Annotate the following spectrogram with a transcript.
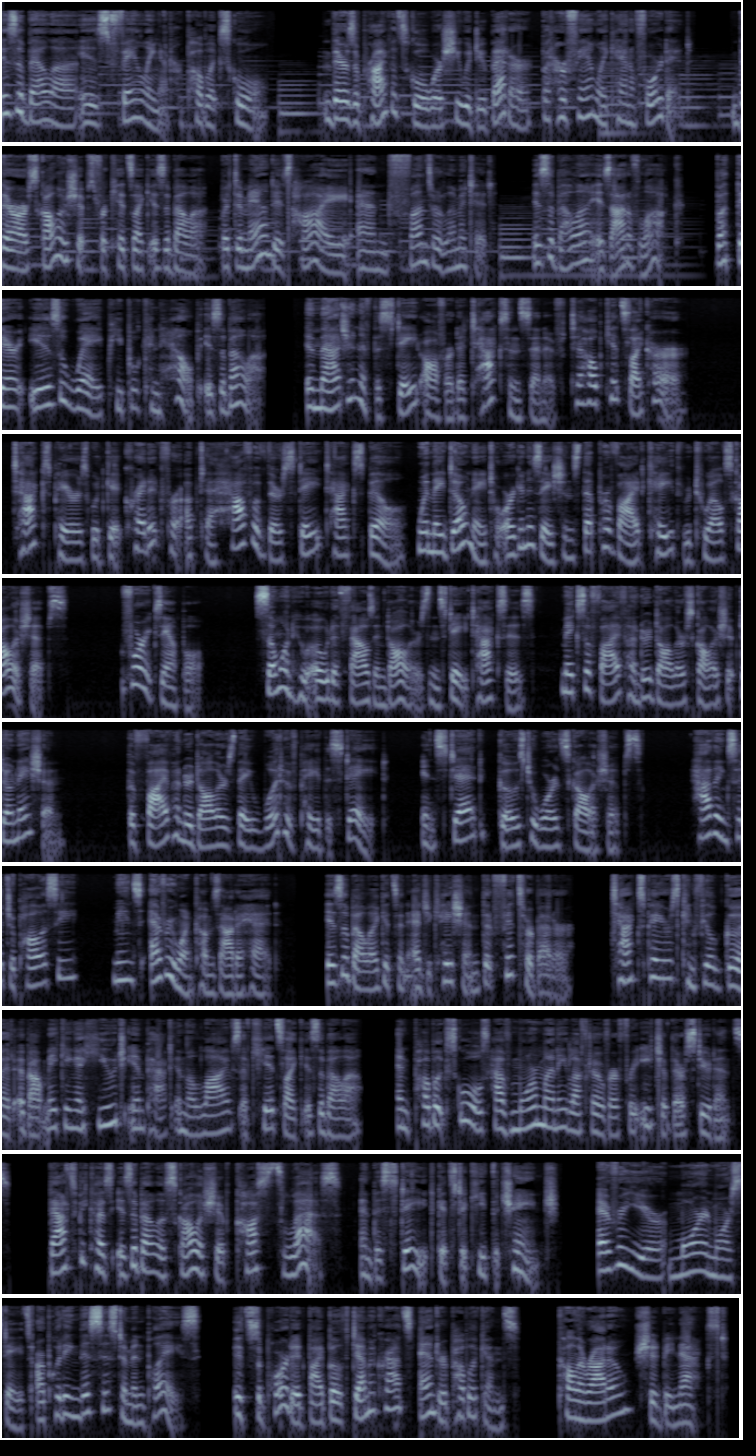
Isabella is failing at her public school. There's a private school where she would do better, but her family can't afford it. There are scholarships for kids like Isabella, but demand is high and funds are limited. Isabella is out of luck. But there is a way people can help Isabella. Imagine if the state offered a tax incentive to help kids like her. Taxpayers would get credit for up to half of their state tax bill when they donate to organizations that provide K 12 scholarships. For example, someone who owed $1,000 in state taxes makes a $500 scholarship donation. The $500 they would have paid the state instead goes towards scholarships. Having such a policy means everyone comes out ahead. Isabella gets an education that fits her better. Taxpayers can feel good about making a huge impact in the lives of kids like Isabella, and public schools have more money left over for each of their students. That's because Isabella's scholarship costs less, and the state gets to keep the change. Every year, more and more states are putting this system in place. It's supported by both Democrats and Republicans. Colorado should be next.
